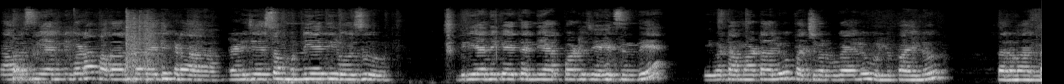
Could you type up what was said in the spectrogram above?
కావాల్సినవన్నీ కూడా పదార్థాలు అయితే ఇక్కడ రెడీ చేసాం. మున్ని అయితే ఈరోజు బిర్యానీకి అయితే అన్ని ఏర్పాట్లు చేసేసింది. ఇగో టమాటాలు పచ్చిమిరపకాయలు ఉల్లిపాయలు తర్వాత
